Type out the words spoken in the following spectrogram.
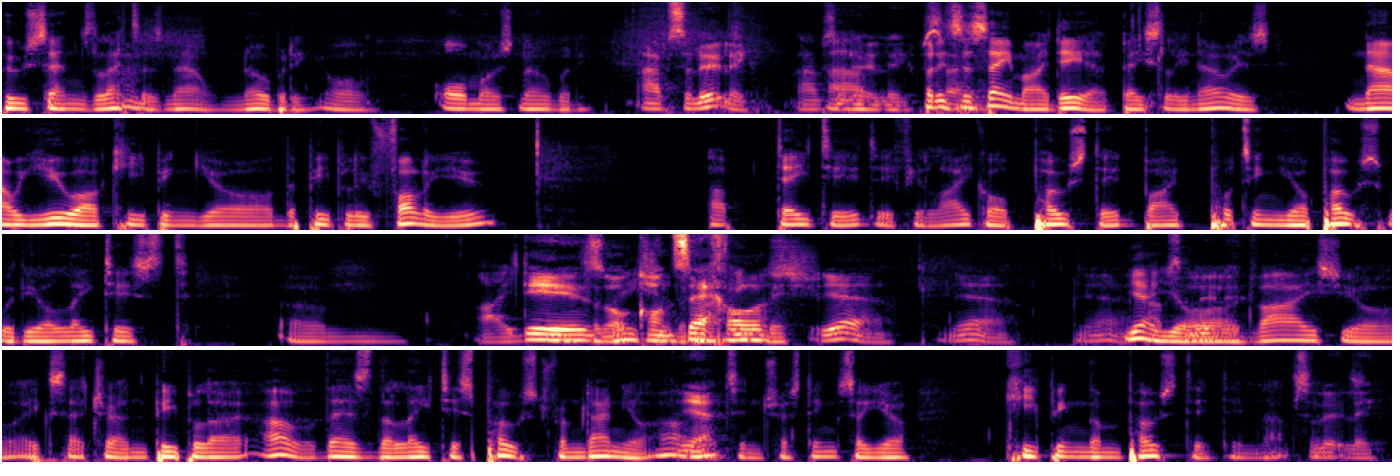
who sends letters now? Nobody, or almost nobody. Absolutely. Um, Absolutely. but it's the same idea, basically. No, is now you are keeping your the people who follow you updated, if you like, or posted by putting your posts with your latest. Um, ideas or consejos. Yeah. Yeah. Yeah. yeah, your advice, your etc. And people are, oh, there's the latest post from Daniel. Oh, Yeah. that's interesting. So you're keeping them posted in that Absolutely. sense.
